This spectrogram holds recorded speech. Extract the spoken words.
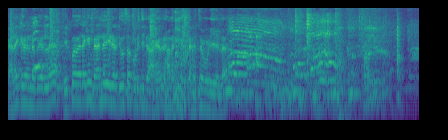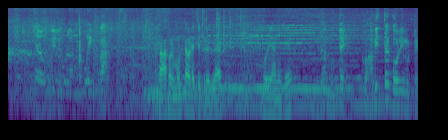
கிடைக்கிற ரெண்டு பேரில் இப்போ வரைக்கும் ரெண்டு லிட்டர் ஜூஸை குடிச்சிட்டாங்க ஆனால் இன்னும் கிடைச்ச முடியல. ராகுல் முட்டை உடைச்சிட்டு இருக்கார் பிரியாணிக்கு இதுதான் முட்டை. கோ- அவித்த கோழி முட்டை.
